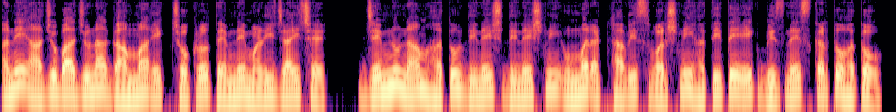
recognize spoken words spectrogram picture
અને આજુબાજુના ગામમાં એક છોકરો તેમને મળી જાય છે. જેમનું નામ હતું દિનેશ. દિનેશની ઉંમર અઠ્ઠાવીસ વર્ષની હતી. તે એક બિઝનેસ કરતો હતો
